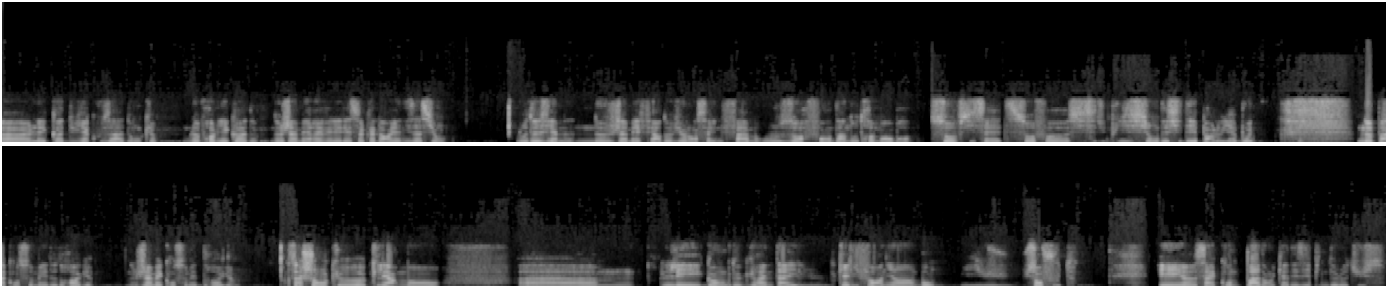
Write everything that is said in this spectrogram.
Euh, les codes du yakuza, donc le premier code, ne jamais révéler les secrets de l'organisation. Le deuxième, ne jamais faire de violence à une femme ou aux enfants d'un autre membre, sauf si c'est euh, une punition décidée par le Yaboun. Ne pas consommer de drogue, jamais consommer de drogue, hein. sachant que euh, clairement les gangs de Gurentai californiens, bon, ils s'en foutent. Et ça compte pas dans le cas des épines de lotus.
